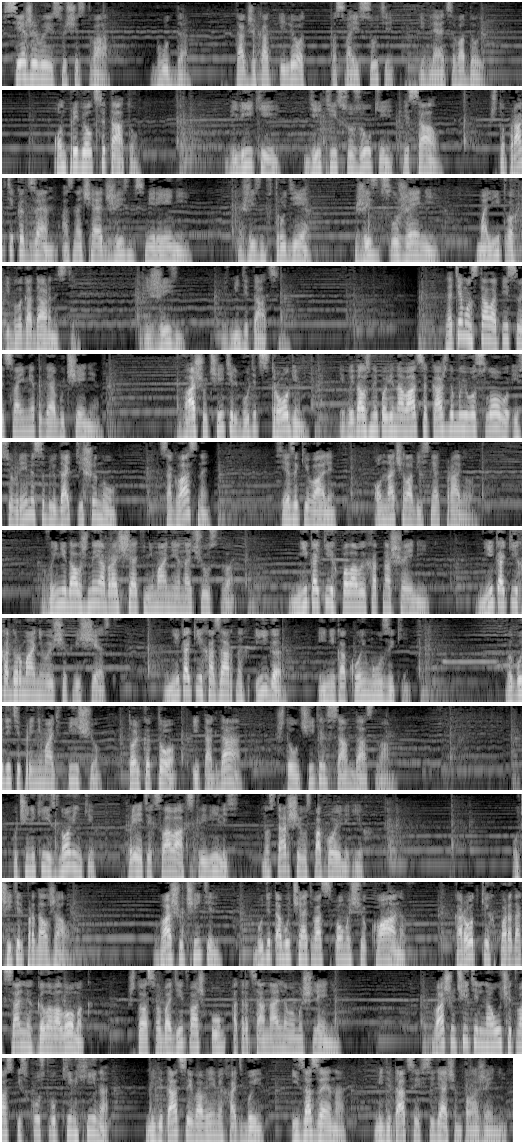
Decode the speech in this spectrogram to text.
Все живые существа, Будда, так же как и лед по своей сути является водой. Он привел цитату. Великий Дити Сузуки писал, что практика дзен означает жизнь в смирении, жизнь в труде, жизнь в служении, молитвах и благодарности, и жизнь в медитации. Затем он стал описывать свои методы обучения. Ваш учитель будет строгим, и вы должны повиноваться каждому его слову и все время соблюдать тишину. Согласны? Все закивали. Он начал объяснять правила. Вы не должны обращать внимание на чувства. Никаких половых отношений. Никаких одурманивающих веществ никаких азартных игр и никакой музыки. Вы будете принимать в пищу только то и тогда, что учитель сам даст вам. Ученики из новеньких при этих словах скривились, но старшие успокоили их. Учитель продолжал. Ваш учитель будет обучать вас с помощью куанов, коротких парадоксальных головоломок, что освободит ваш ум от рационального мышления. Ваш учитель научит вас искусству кинхина, медитации во время ходьбы, и зазена, медитации в сидячем положении.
